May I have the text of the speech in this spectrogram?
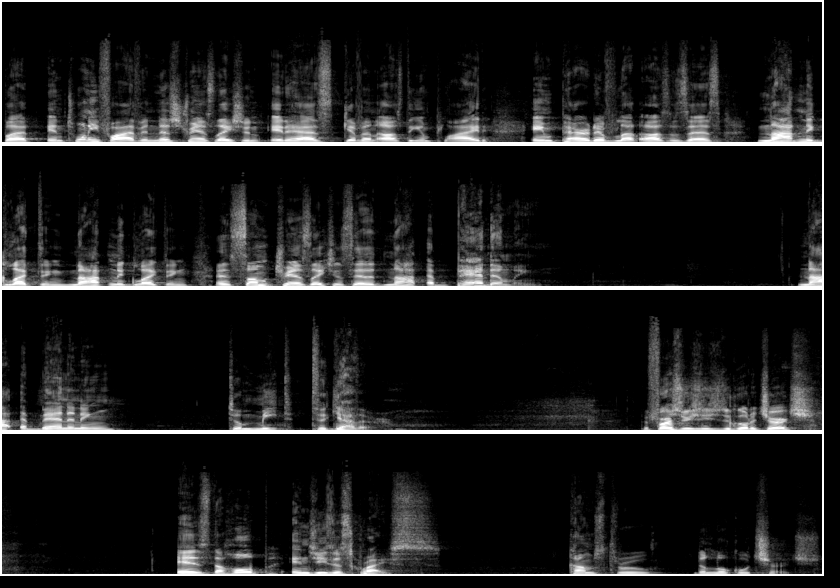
But in 25, in this translation, it has given us the implied imperative, let us. It says, not neglecting, not neglecting. And some translations said, not abandoning. Not abandoning to meet together. The first reason you should go to church is the hope in Jesus Christ comes through the local church.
